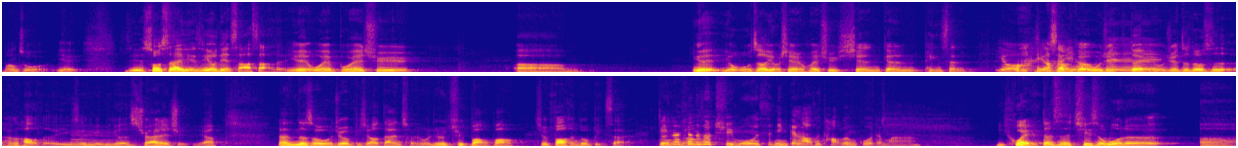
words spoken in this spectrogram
帮助我也，说实在也是有点傻傻的，因为我也不会去，呃，因为有我知道有些人会去先跟评审有有上课，我觉得对对我觉得这都是很好的一个、一个 strategy 呀。但那时候我就比较单纯，我就去报报，就报很多比赛。对，那像那时候曲目是您跟老师讨论过的吗？会，但是其实我的呃，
